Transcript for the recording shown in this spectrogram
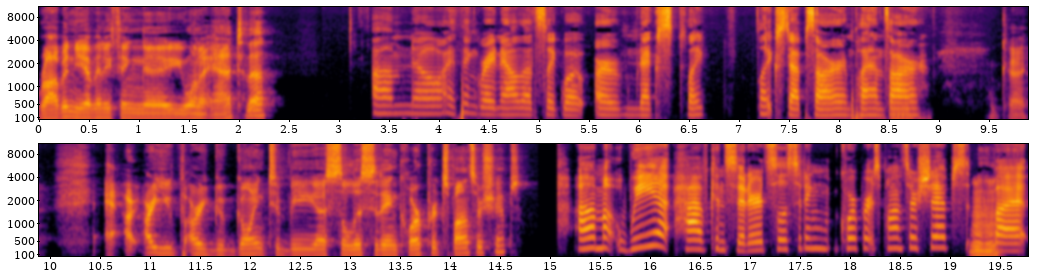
Robin, you have anything uh, you want to add to that? Um, no, I think right now that's like what our next like like steps are and plans mm-hmm. are. Okay. Are, are, you are you going to be uh, soliciting corporate sponsorships? Um, we have considered soliciting corporate sponsorships, mm-hmm. but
